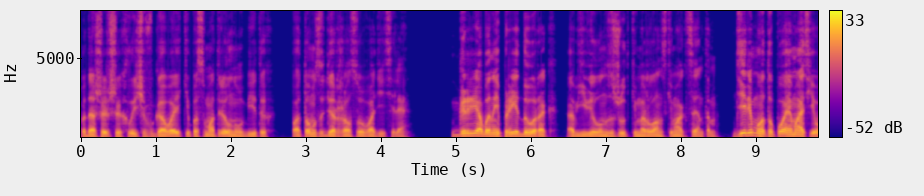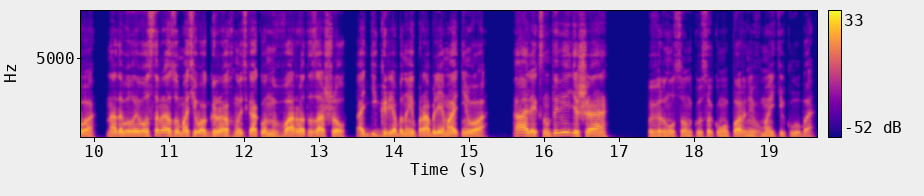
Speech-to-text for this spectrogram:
Подошедший хлыч в гавайке посмотрел на убитых, потом задержался у водителя. «Гребаный придурок!» — объявил он с жутким ирландским акцентом. «Дерьмо тупое, мать его! Надо было его сразу, мать его, грохнуть, как он в ворота зашел! Одни гребаные проблемы от него! Алекс, ну ты видишь, а?» Повернулся он к высокому парню в майке клуба.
